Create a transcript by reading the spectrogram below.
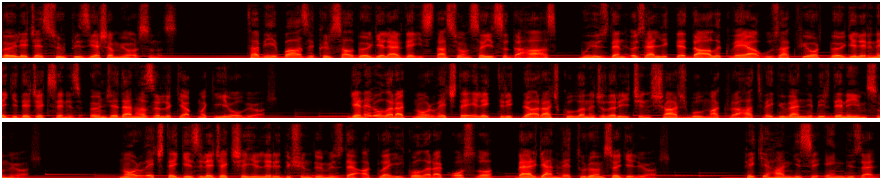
böylece sürpriz yaşamıyorsunuz. Tabii bazı kırsal bölgelerde istasyon sayısı daha az, bu yüzden özellikle dağlık veya uzak fiyort bölgelerine gidecekseniz önceden hazırlık yapmak iyi oluyor. Genel olarak Norveç'te elektrikli araç kullanıcıları için şarj bulmak rahat ve güvenli bir deneyim sunuyor. Norveç'te gezilecek şehirleri düşündüğümüzde akla ilk olarak Oslo, Bergen ve Tromsø geliyor. Peki hangisi en güzel?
